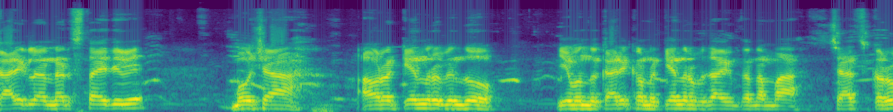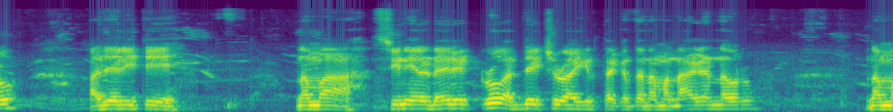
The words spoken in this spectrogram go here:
ಕಾರ್ಯಗಳನ್ನು ನಡೆಸ್ತಾ ಇದ್ದೀವಿ. ಬಹುಶಃ ಅವರ ಕೇಂದ್ರ ಬಿಂದು ಈ ಒಂದು ಕಾರ್ಯಕ್ರಮ ಕೇಂದ್ರ ಬಿಂದಾಗಿಂತ ನಮ್ಮ ಶಾಸಕರು, ಅದೇ ರೀತಿ ನಮ್ಮ ಸೀನಿಯರ್ ಡೈರೆಕ್ಟ್ರು ಅಧ್ಯಕ್ಷರು ಆಗಿರ್ತಕ್ಕಂಥ ನಮ್ಮ ನಾಗಣ್ಣವರು, ನಮ್ಮ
